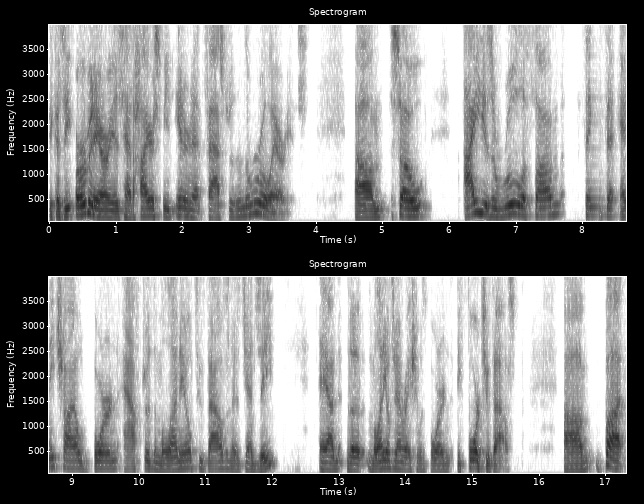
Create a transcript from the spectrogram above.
because the urban areas had higher speed internet faster than the rural areas. Um, so, I, use a rule of thumb, think that any child born after the millennial 2000 is Gen Z and the millennial generation was born before 2000. Um, but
